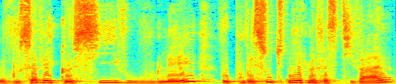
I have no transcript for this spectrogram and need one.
Vous savez que si vous voulez, vous pouvez soutenir le festival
